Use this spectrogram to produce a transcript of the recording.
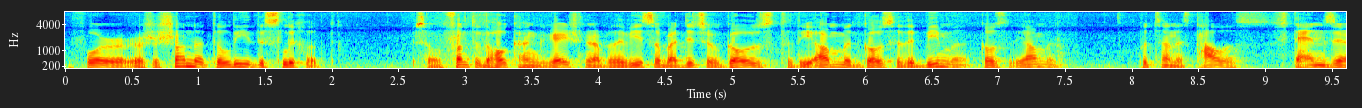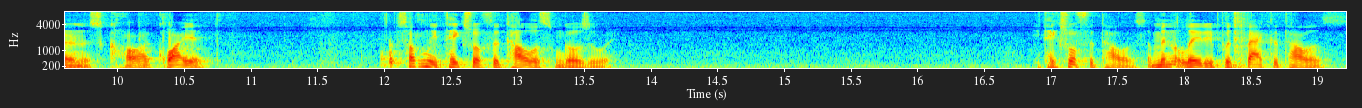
Before Rosh Hashanah, to lead the slichot. So in front of the whole congregation, Rabbi Levi Yitzchak Berditchev goes to the Amud, goes to the Bima, goes to the Amud, puts on his tallis, stands there in his car, quiet. Suddenly takes off the tallis and goes away. He takes off the tallis. A minute later, he puts back the tallis.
